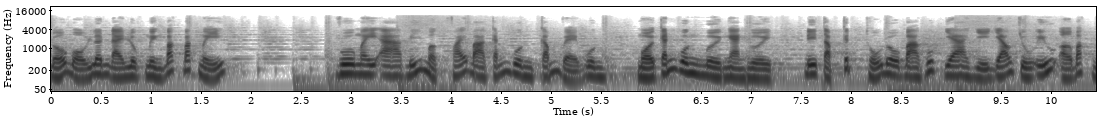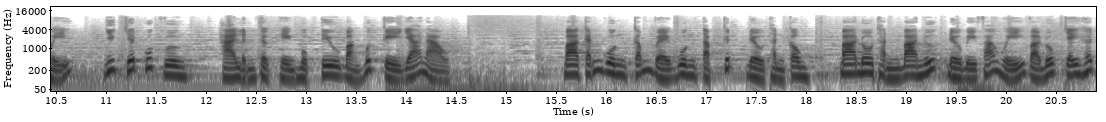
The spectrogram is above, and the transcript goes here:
đổ bộ lên đại lục miền Bắc Bắc Mỹ, vua Maya bí mật phái ba cánh quân cấm vệ quân, mỗi cánh quân 10.000 người, đi tập kích thủ đô ba quốc gia dị giáo chủ yếu ở Bắc Mỹ, giết chết quốc vương, hạ lệnh thực hiện mục tiêu bằng bất kỳ giá nào. Ba cánh quân cấm vệ quân tập kích đều thành công, ba đô thành ba nước đều bị phá hủy và đốt cháy hết,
